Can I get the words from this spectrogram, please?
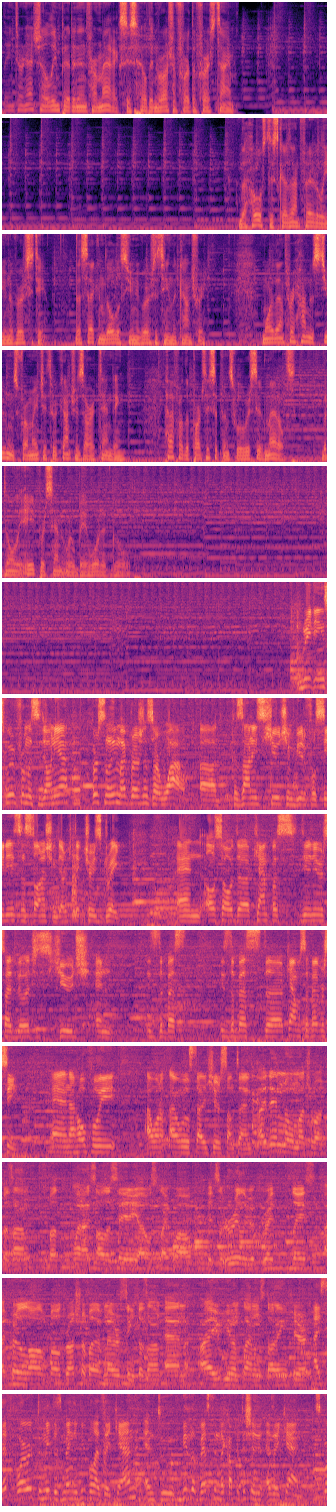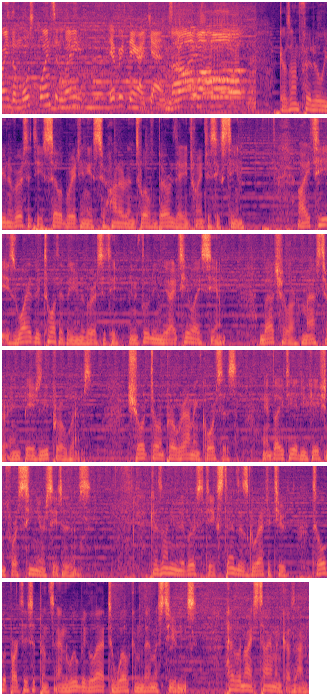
National Olympiad in Informatics is held in Russia for the first time. The host is Kazan Federal University, the second oldest university in the country. More than 300 students from 83 countries are attending. Half of the participants will receive medals, but only 8% will be awarded gold. Greetings, we're from Macedonia. Personally, my impressions are wow. Uh, Kazan is huge and beautiful city. It's astonishing. The architecture is great. And also the campus, the University Village is huge and it's the best, it's the best uh, campus I've ever seen. And I hopefully I want I will study here sometime. I didn't know much about Kazan, but when I saw the city, I was like, wow, it's a really great place. I heard a lot about Russia, but I've never seen Kazan, and I even plan on studying here. I set forward to meet as many people as I can and to be the best in the competition as I can, scoring the most points and learning everything I can. Kazan Federal University is celebrating its 212th birthday in 2016. IT is widely taught at the university, including the IT Lyceum, bachelor, master and PhD programs, short-term programming courses, and IT education for senior citizens. Kazan University extends its gratitude to all the participants and will be glad to welcome them as students. Have a nice time in Kazan.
